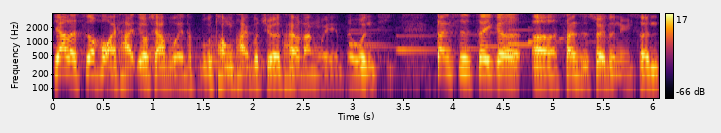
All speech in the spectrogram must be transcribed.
压了之后，后来他右下腹也都不痛，他也不觉得他有阑尾炎的问题。但是这个呃三十岁的女生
